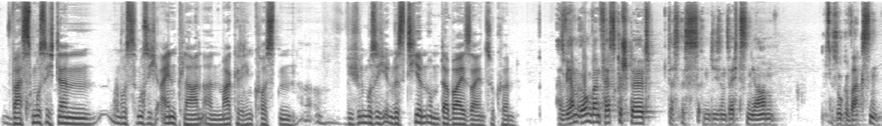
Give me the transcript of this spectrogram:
Was muss ich dann, muss, muss ich einplanen an Marketingkosten? Wie viel muss ich investieren, um dabei sein zu können? Also wir haben irgendwann festgestellt, das ist in diesen 16 Jahren so gewachsen,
